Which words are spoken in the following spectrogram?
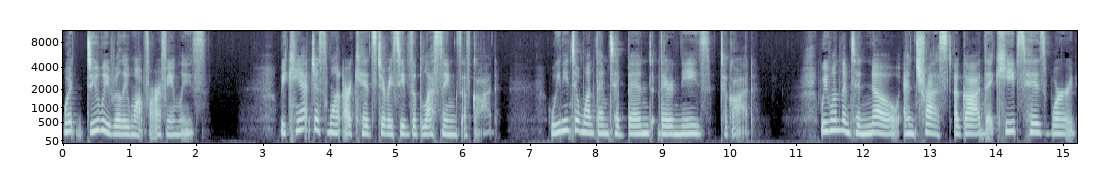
What do we really want for our families? We can't just want our kids to receive the blessings of God. We need to want them to bend their knees to God. We want them to know and trust a God that keeps his word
